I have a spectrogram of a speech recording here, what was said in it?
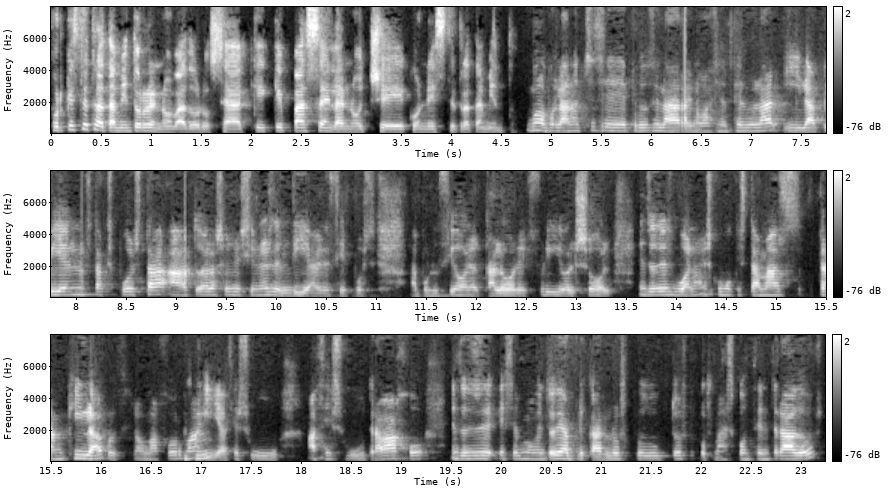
¿Por qué este tratamiento renovador? O sea, ¿qué, pasa en la noche con este tratamiento? Bueno, por la noche se produce la renovación celular y la piel no está expuesta a todas las agresiones del día, es decir, pues la polución, el calor, el frío, el sol. Entonces, bueno, es como que está más tranquila, por decirlo de alguna forma, y hace su, hace su trabajo. Entonces, es el momento de aplicar los productos pues, más concentrados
